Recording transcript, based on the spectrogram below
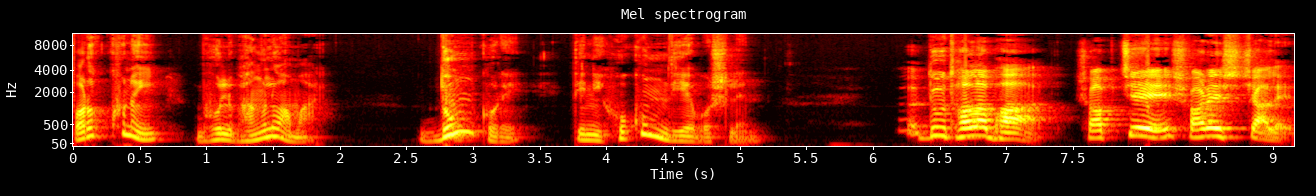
পরক্ষণেই ভুল ভাঙল আমার। দুম করে তিনি হুকুম দিয়ে বসলেন। দু থালা ভাত সবচেয়ে সরেশ চালে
